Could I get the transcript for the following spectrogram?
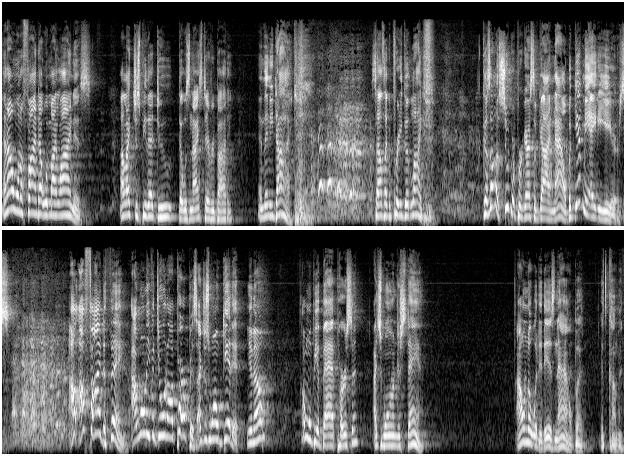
And I want to find out what my line is. I like just be that dude that was nice to everybody, and then he died. Sounds like a pretty good life. Because I'm a super progressive guy now, but give me 80 years. I'll, I'll find a thing. I won't even do it on purpose. I just won't get it, you know? I won't be a bad person. I just won't understand. I don't know what it is now, but it's coming.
